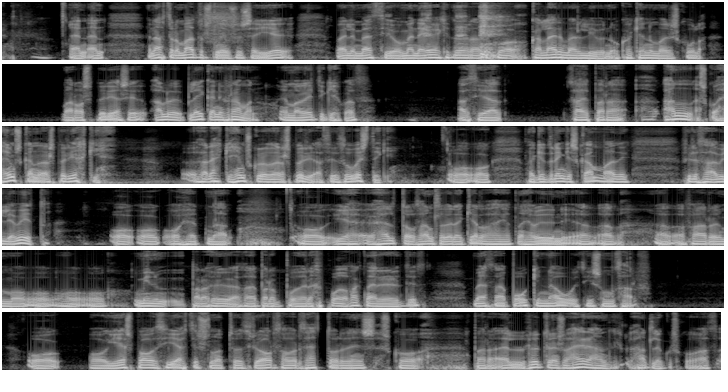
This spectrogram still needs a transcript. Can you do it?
En, en, en aftur á matursunni eins og segi ég mæli með því og menn eiga ekki að vera sko, hvað læri maður í lífinu og hvað kennum maður í skóla maður á að spyrja sig alveg bleikan í framann en maður veit ekki eitthvað af því að það er bara sko, heimskan er að spyrja ekki. Það er ekki heimskur að vera að spyrja því þú veist ekki. Og, og það getur engi skammaði fyrir það að vilja vita. Og, og, og hérna og ég held á þannig að vera að gera það hérna hjá viðunni að, að, að fara um og í mínum bara huga það er bara búið að búið að fagnæri reyndið með það að bókin nái því sem hún þarf. Og, og ég spáði því eftir svona 2-3 ár þá verður þetta orðið eins sko bara hlutur eins og hægri handlegur sko að,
